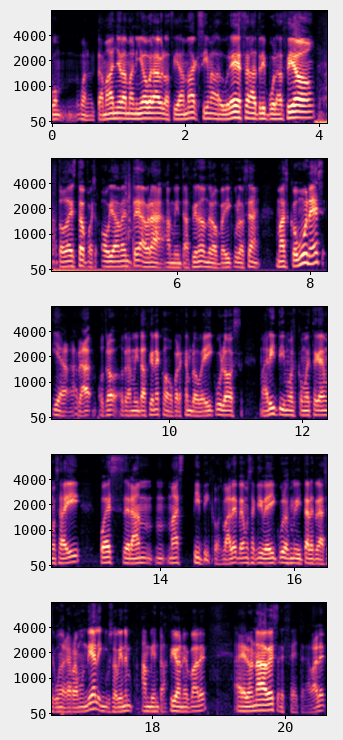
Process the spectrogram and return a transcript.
bueno, el tamaño, la maniobra, velocidad máxima, la dureza, la tripulación, todo esto, pues obviamente habrá ambientaciones donde los vehículos sean más comunes y habrá otras ambientaciones como por ejemplo vehículos marítimos como este que vemos ahí, pues serán más típicos, ¿vale? Vemos aquí vehículos militares de la Segunda Guerra Mundial, incluso vienen ambientaciones, ¿vale? aeronaves, etcétera, ¿vale?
